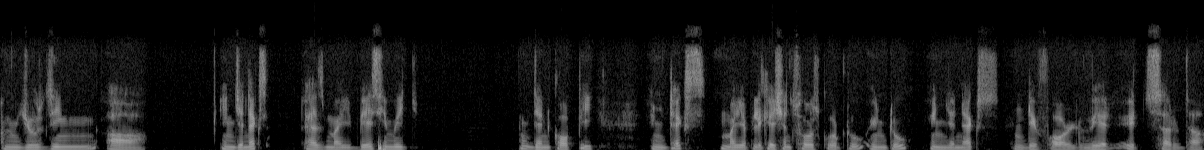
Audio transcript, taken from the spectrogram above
I'm using uh, Nginx as my base image then copy index my application source code to into Nginx default where it serves the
